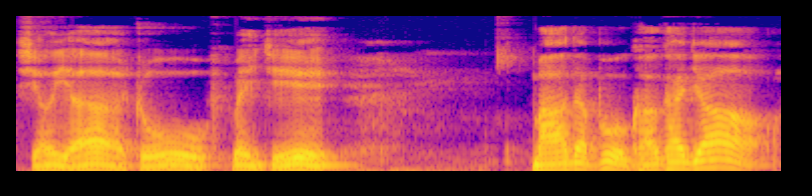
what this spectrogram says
行营主未及，马的不可开交。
